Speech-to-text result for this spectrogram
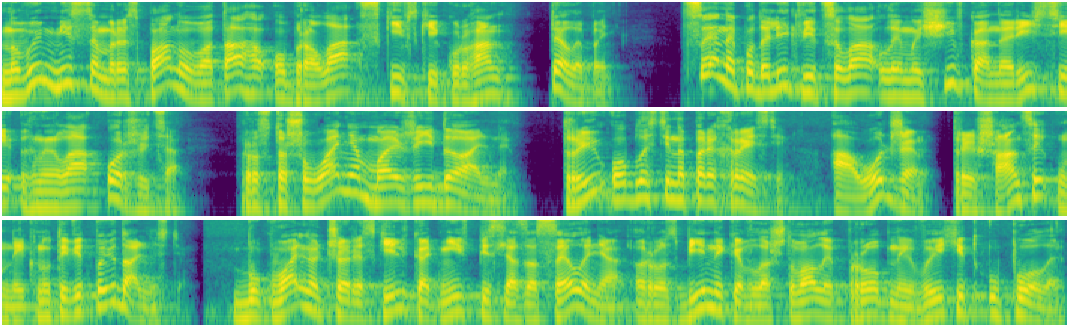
Новим місцем респану Ватага обрала скіфський курган Телепень. Це неподалік від села Лемешівка на річці Гнила Оржиця. Розташування майже ідеальне: три області на перехресті, а отже, три шанси уникнути відповідальності. Буквально через кілька днів після заселення розбійники влаштували пробний вихід у поле,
